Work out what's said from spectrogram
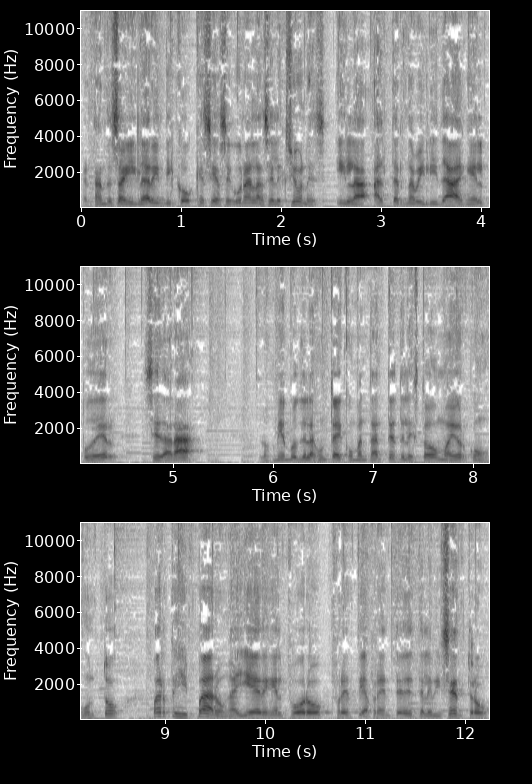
Hernández Aguilar indicó que se aseguran las elecciones y la alternabilidad en el poder se dará los miembros de la Junta de Comandantes del Estado Mayor Conjunto participaron ayer en el foro Frente a Frente de Televicentro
